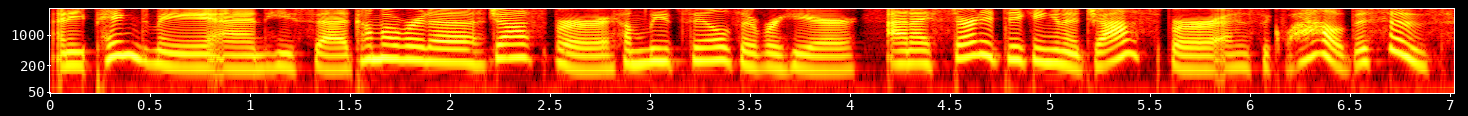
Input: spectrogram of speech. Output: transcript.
And he pinged me and he said, Come over to Jasper, come lead sales over here. And I started digging into Jasper and I was like, wow, this is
